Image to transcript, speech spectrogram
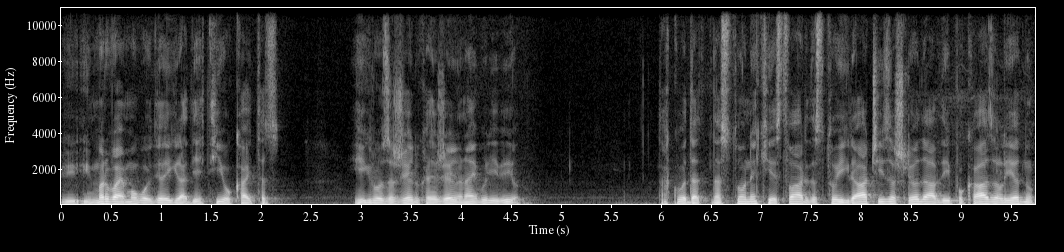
i, i Mrva je mogao da igra gdje je htio, Kajtac. I igrao za želju, kad je želju najbolji bio. Tako da, da su to neke stvari, da su to igrači izašli odavde i pokazali jednu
